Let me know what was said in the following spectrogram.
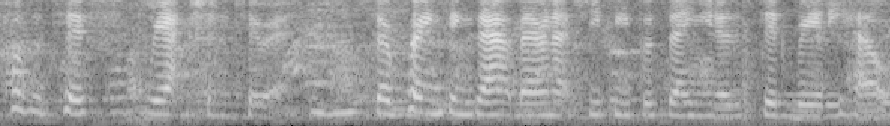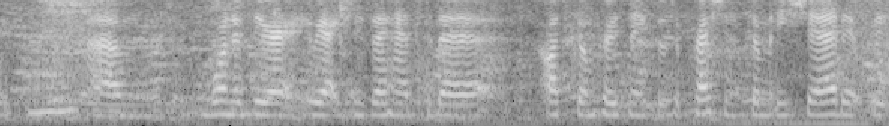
positive reaction to it. Mm-hmm. So putting things out there and actually people saying, you know, this did really help. Mm-hmm. Um, one of the re- reactions I had to the article on postnatal depression, somebody shared it with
